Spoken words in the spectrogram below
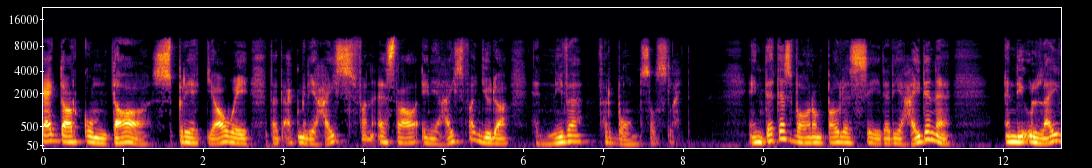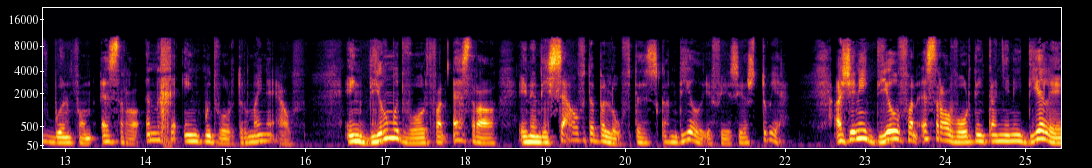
kyk daar kom daar spreek Jahweh dat ek met die huis van Israel en die huis van Juda 'n nuwe verbond sal sluit. En dit is waarom Paulus sê dat die heidene in die olyfboom van Israel ingeënt moet word Romeine 11 en deel moet word van Israel en in dieselfde beloftes kan deel Efesiërs 2 As jy nie deel van Israel word nie, kan jy nie deel hê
